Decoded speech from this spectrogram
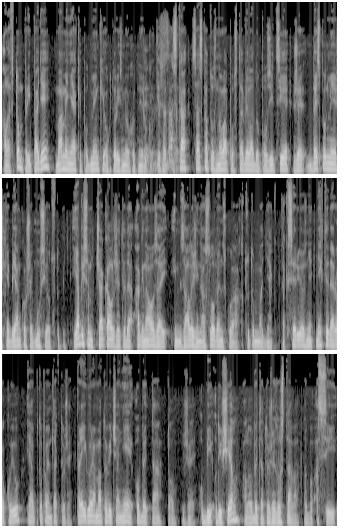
ale v tom prípade máme nejaké podmienky, o ktorých sme ochotní rokovať. Saska, Saska to znova postavila do pozície, že bezpodmienečne Biankošek musí odstúpiť. Ja by som čakal, že teda ak naozaj im záleží na Slovensku a chcú to mať nejak tak seriózne, nech teda rokujú. Ja to poviem takto, že pre Igora Matoviča nie je obeta to, že by odišiel, ale obeta to, že zostáva. Lebo asi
